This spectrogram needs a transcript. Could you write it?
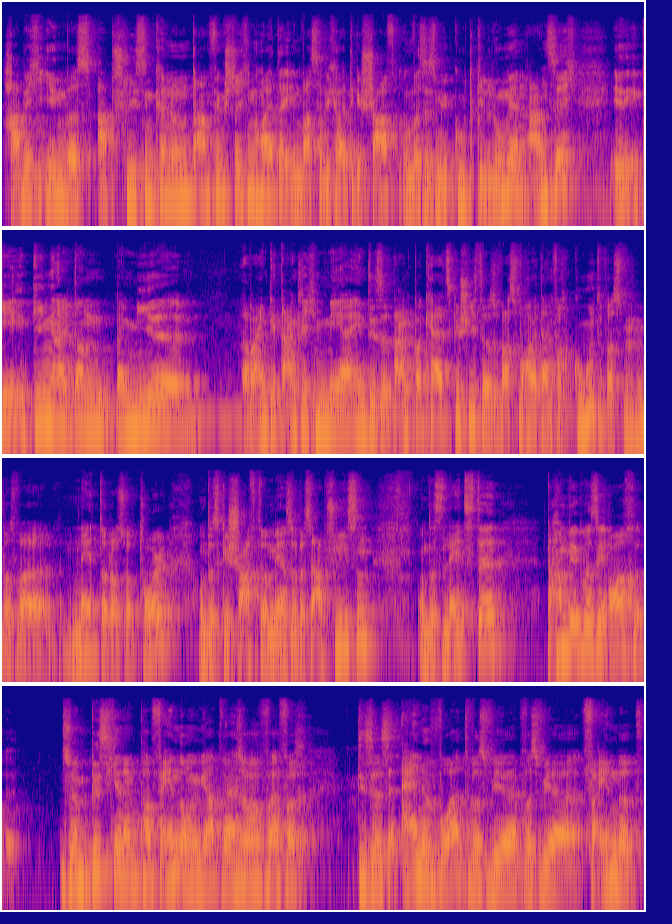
habe ich irgendwas abschließen können, unter Anführungsstrichen heute, eben was habe ich heute geschafft und was ist mir gut gelungen an sich, äh, ging halt dann bei mir rein gedanklich mehr in diese Dankbarkeitsgeschichte, also was war heute einfach gut, was, mhm. was war nett oder so toll und das geschafft war mehr so das Abschließen. Und das letzte, da haben wir quasi auch so ein bisschen ein paar Veränderungen gehabt, weil also einfach dieses eine Wort, was wir, was wir verändert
